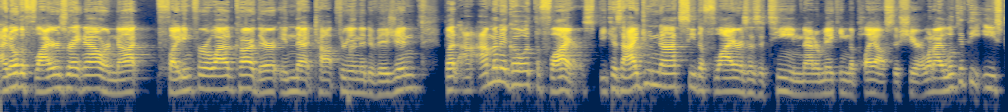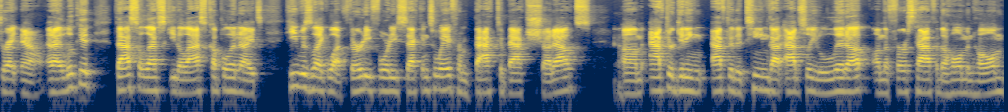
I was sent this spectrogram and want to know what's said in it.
I know the Flyers right now are not fighting for a wild card. They're in that top three in the division. But I, am going to go with the Flyers because I do not see the Flyers as a team that are making the playoffs this year. When I look at the East right now and I look at Vasilevskiy the last couple of nights, he was like, what, 30, 40 seconds away from back to back shutouts. Um, after getting after the team got absolutely lit up on the first half of the home and home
